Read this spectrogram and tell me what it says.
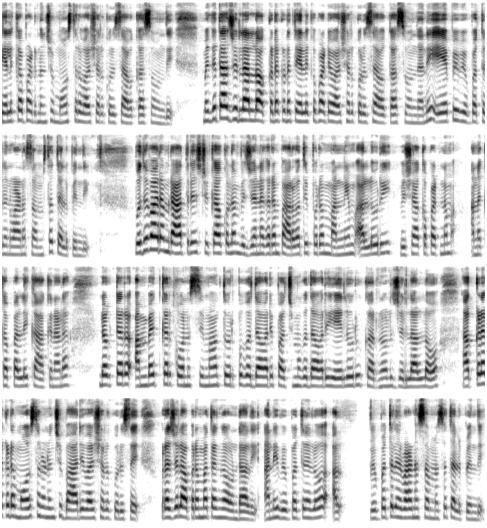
తేలికపాటి నుంచి మోస్తరు వర్షాలు కురిసే అవకాశం ఉంది. మిగతా జిల్లాల్లో అక్కడక్కడ తేలికపాటి వర్షాలు కురిసే అవకాశం ఉందని ఏపీ విపత్తు నిర్వహణ సంస్థ తెలిపింది. బుధవారం రాత్రి శ్రీకాకుళం విజయనగరం పార్వతీపురం మన్యం అల్లూరి విశాఖపట్నం అనకాపల్లి కాకినాడ డాక్టర్ అంబేద్కర్ కోనసీమ తూర్పుగోదావరి పశ్చిమ గోదావరి ఏలూరు కర్నూలు జిల్లాల్లో అక్కడక్కడ మోస్తరు నుంచి భారీ వర్షాలు కురిసే ప్రజలు అప్రమత్తంగా ఉండాలి అని విపత్తులో విపత్తు నిర్వహణ సంస్థ తెలిపింది.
